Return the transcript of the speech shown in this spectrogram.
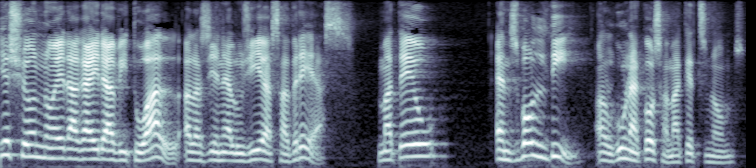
I això no era gaire habitual a les genealogies hebrees. Mateu ens vol dir alguna cosa amb aquests noms.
